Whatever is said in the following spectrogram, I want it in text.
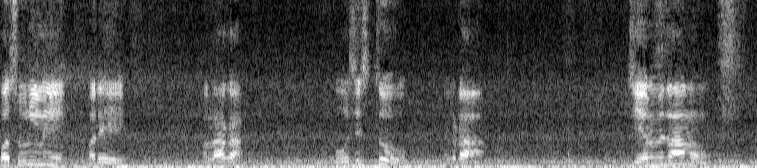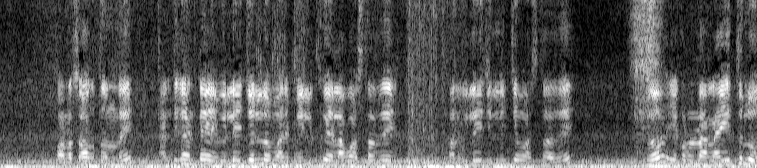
పశువుల్ని మరి అలాగా పోషిస్తూ ఇక్కడ జీవన విధానం కొనసాగుతుంది. ఎందుకంటే విలేజ్ల్లో మరి మిల్క్ ఎలా వస్తుంది మన విలేజ్ నుంచే వస్తుంది. సో ఇక్కడ ఉన్న రైతులు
